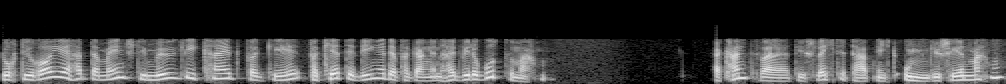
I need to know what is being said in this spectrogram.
Durch die Reue hat der Mensch die Möglichkeit, verkehrte Dinge der Vergangenheit wieder gut zu machen. Er kann zwar die schlechte Tat nicht ungeschehen machen,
